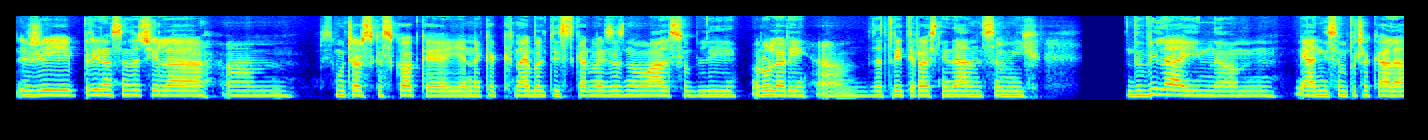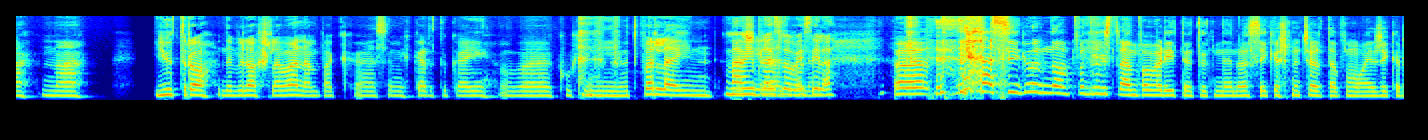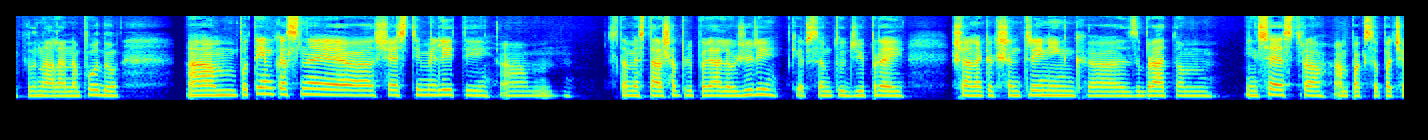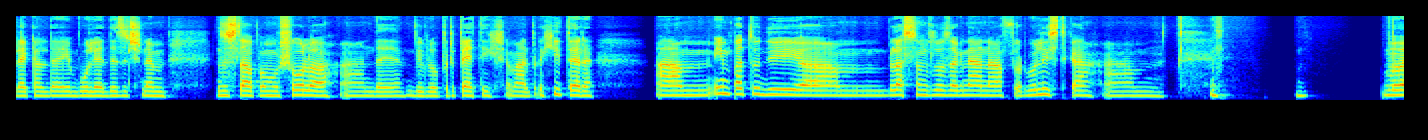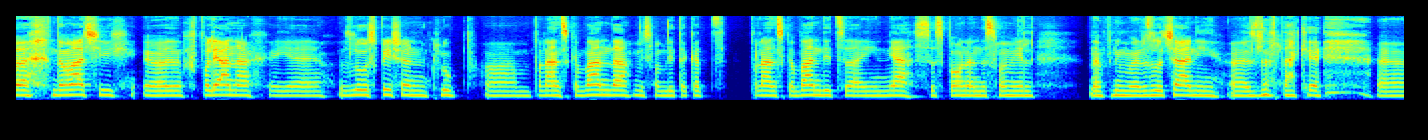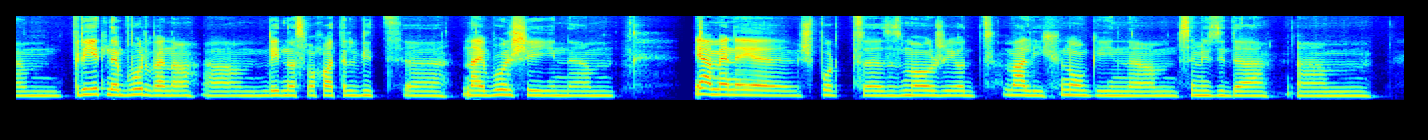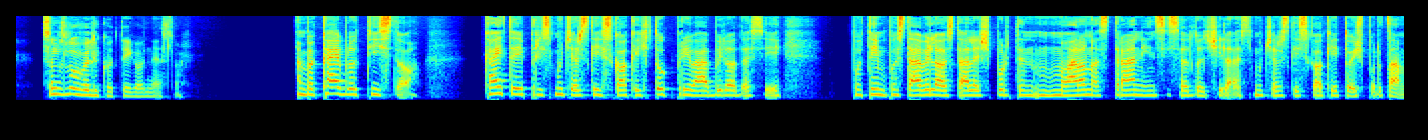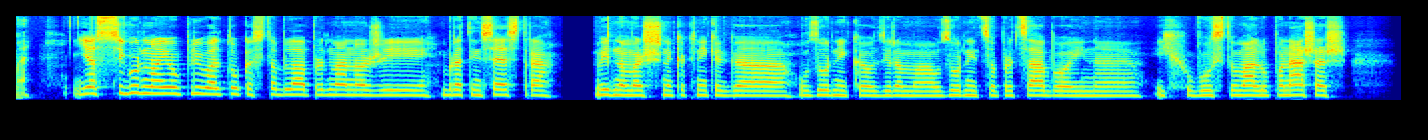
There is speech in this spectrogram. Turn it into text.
že preden sem začela um, smočarske skoke, je nekako najbolj tisto, kar me je zaznamovalo, so bili rolari. Um, za tretji rojstni dan sem jih dobila in um, ja, nisem počakala na jutro, da bi lahko šla ven, ampak uh, sem jih kar tukaj v kuhinji odprla. Mami je bila zelo vesela. Uh, ja, sigurno, po drugi strani pa verjetno tudi ne, no, vse kašne črta, po mojem, že kar poznala na podu. Um, potem, kasneje, šestimi leti, um, sta me starša pripeljala v žiri, kjer sem tudi prej šla na kakšen trening uh, z bratom in sestro, ampak so pač rekli, da je bolje, da začnem z vstopom v šolo, da je bi bilo pri petih še mal prehiter. Um, in pa tudi um, bila sem zelo zagnana florbolistka. Um, v domačih uh, Poljanah je zelo uspešen klub um, Polanska banda. Mi smo bili takrat Polanska bandica in ja, se spomnim, da smo imeli naprimer zločani, uh, zelo take um, prijetne borbe. No. Um, vedno smo hoteli biti uh, najboljši. In, um, ja, mene je šport uh, zaznal že od malih nog in um, se mi zdi, da um, sem zelo veliko tega odnesla. Ampak kaj je bilo tisto, kaj te je pri smočarskih skokih tako privabilo, da si potem postavila ostale športe malo na stran in si se odločila, da smočarski skok in to je šport za me. Jaz sigurno je vplival to, ker sta bila pred mano že brat in sestra. Vedno imaš nekakšnega vzornika oziroma vzornico pred sabo in uh, jih v bistvu malo ponašaš.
